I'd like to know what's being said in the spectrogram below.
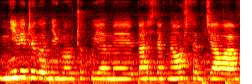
nie wie czego od niego oczekujemy, bardziej tak na oślep działa,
